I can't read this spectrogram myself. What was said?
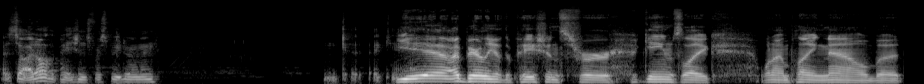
I just don't. I don't have the patience for speed running. Okay, I. Yeah, I barely have the patience for games like what I'm playing now, but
